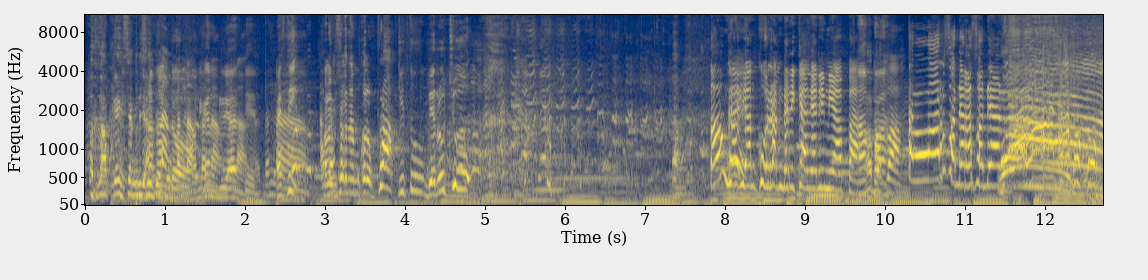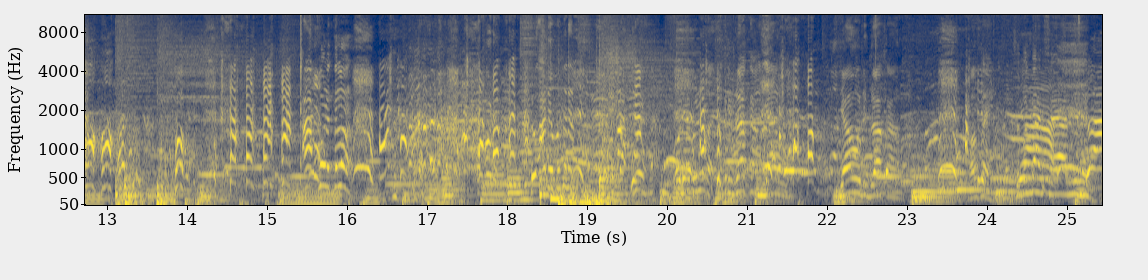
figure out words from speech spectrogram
cupcakes yang di situ. dong. tenang, Ini kan tenang, diliatin. tenang, tenang. Pasti kalau bisa kena muka lu, plak gitu, biar lucu. Tahu nggak yang kurang dari kalian ini apa? Apa? Apa? Telur saudara-saudara. Aku ada telur. Aku ada. Tuh ada beneran. Oh, dia dulu nggak? Itu di belakang, jauh. Jauh di belakang. Oke. Sebentar saya ambil. Wah,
